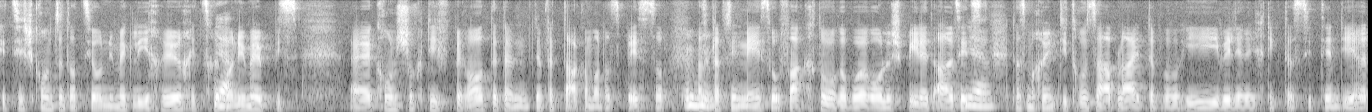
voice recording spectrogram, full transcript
jetzt ist die Konzentration nicht mehr gleich hoch, jetzt können Ja. wir nicht mehr etwas äh, konstruktiv beraten, dann, dann vertagen wir das besser. Mhm. Also ich glaube, es sind mehr so Faktoren, die eine Rolle spielen, als jetzt, Ja. dass man könnte daraus ableiten wohin, in welche Richtung dass sie tendieren.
